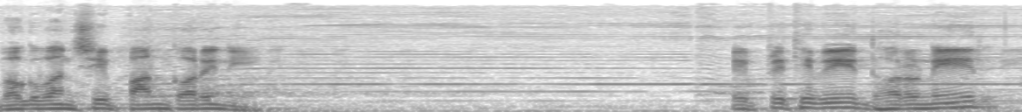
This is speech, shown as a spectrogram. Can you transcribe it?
ভগবান শিব পান করেনি। এই পৃথিবীর ধরনের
